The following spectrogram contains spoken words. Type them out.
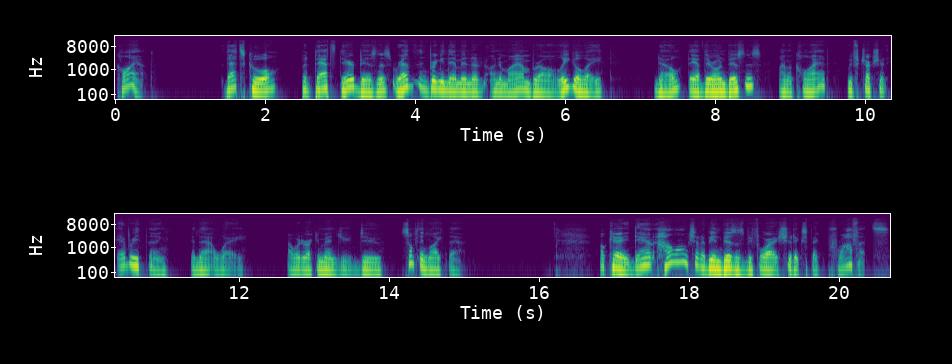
client. That's cool, but that's their business. Rather than bringing them in under my umbrella legally, no, they have their own business. I'm a client. We've structured everything in that way. I would recommend you do something like that. Okay, Dan, how long should I be in business before I should expect profits?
